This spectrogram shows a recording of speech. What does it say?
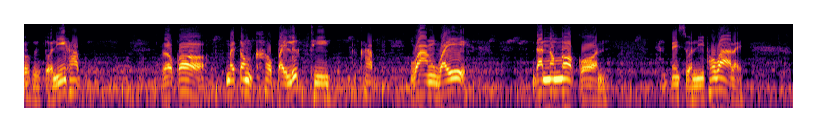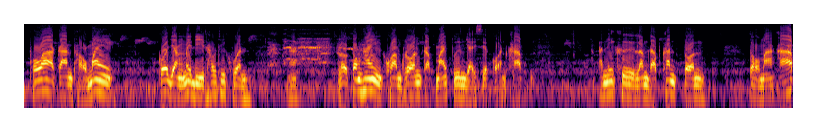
ก็คือตัวนี้ครับ เราก็ไม่ต้องเข้าไปลึกทีนะครับ วางไว้ด้านนอกๆก่อน ในส่วนนี้เพราะว่าอะไร เพราะว่าการเผาไหม้ก็ยังไม่ดีเท่าที่ควรนะเราต้องให้ความร้อนกับไม้ฟืนใหญ่เสียก่อนครับ อันนี้คือลำดับขั้นตอน ต่อมาครับ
